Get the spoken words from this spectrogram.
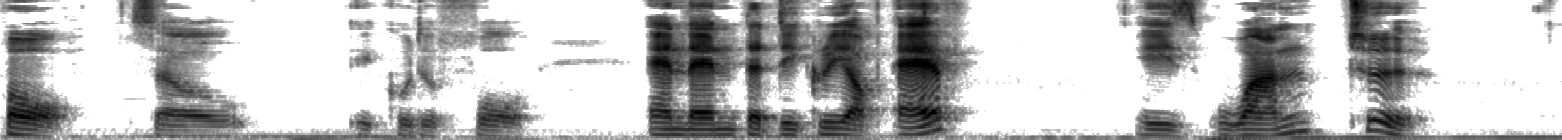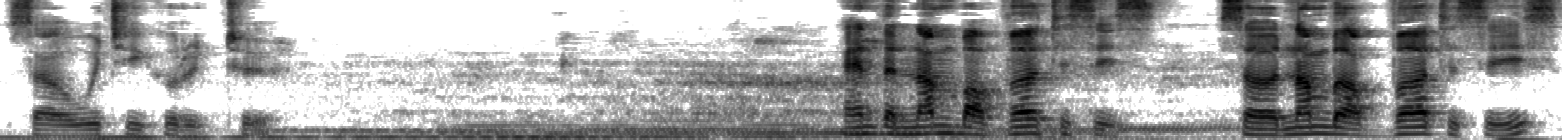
four. So equal to 4. And then the degree of F is 1, 2 so which equal to 2 and the number of vertices. So number of vertices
